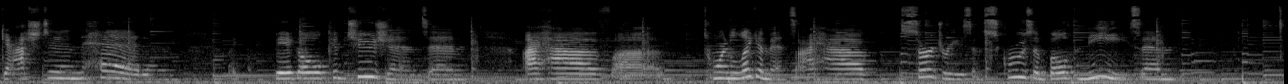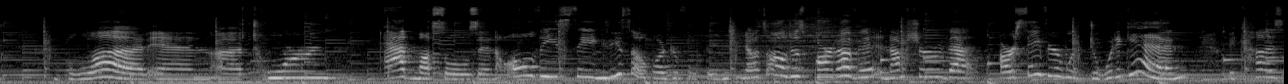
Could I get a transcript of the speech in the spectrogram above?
gashed in head and like big old contusions and I have uh, torn ligaments. I have surgeries and screws in both knees and blood and uh, torn ab muscles and all these things. These are wonderful things. You know, it's all just part of it. And I'm sure that our Savior would do it again because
